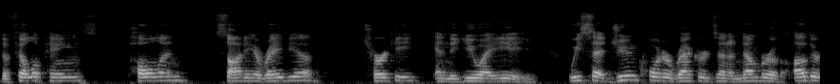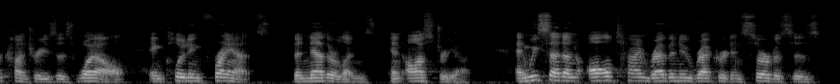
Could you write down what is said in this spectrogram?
the Philippines, Poland, Saudi Arabia, Turkey, and the UAE. We set June quarter records in a number of other countries as well, including France, the Netherlands, and Austria. And we set an all time revenue record in services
